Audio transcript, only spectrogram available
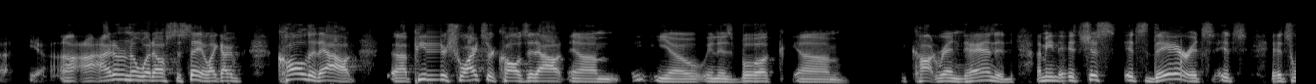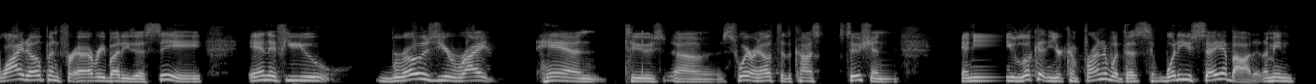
Uh, I, I don't know what else to say. Like I've called it out. Uh, Peter Schweizer calls it out. Um, you know, in his book. Um, caught red-handed i mean it's just it's there it's it's it's wide open for everybody to see and if you rose your right hand to uh, swear an oath to the Constitution, and you, you look at you're confronted with this, what do you say about it? I mean,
